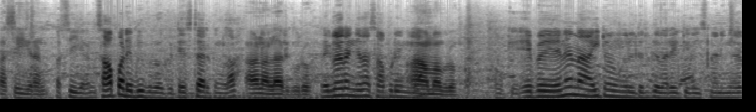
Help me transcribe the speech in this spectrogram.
வசீகரன். வசீகரன். சாப்பாடு எப்படி ப்ரோ இருக்குது டேஸ்ட்டாக இருக்குங்களா? ஆ நல்லா இருக்கு ப்ரோ ரெகுலராக இங்கே தான் சாப்பிடுவீங்களா? ஆமாம் ப்ரோ ஓகே இப்போ என்னென்ன ஐட்டம் உங்கள்ட்ட இருக்குது வெரைட்டி ரைஸ்னால் நீங்கள்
